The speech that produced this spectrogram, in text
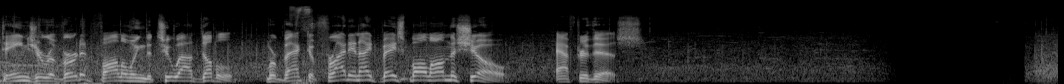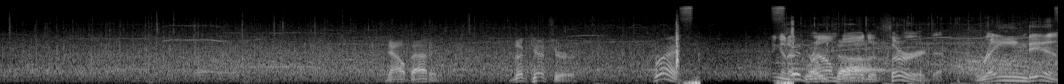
Danger averted following the two out double. We're back to Friday night baseball on the show after this. Now batting. The catcher, Frank. And a ground ball to third. Reined in.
